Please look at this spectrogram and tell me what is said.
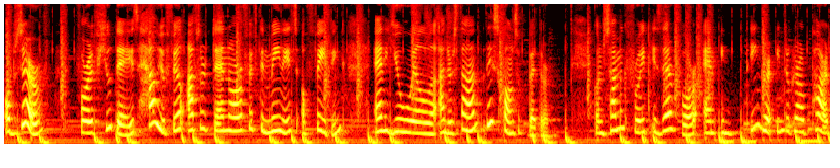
Observe for a few days how you feel after 10 or 15 minutes of feeding, and you will understand this concept better. Consuming fruit is therefore an integral part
